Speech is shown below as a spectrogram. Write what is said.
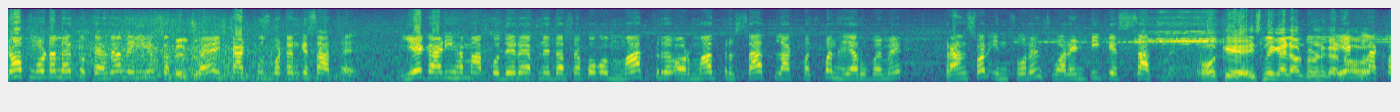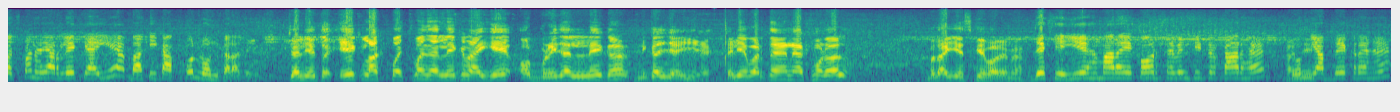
टॉप मॉडल है तो कहना नहीं है सब कुछ है स्टार्ट पुश बटन के साथ है। ये गाड़ी हम आपको दे रहे हैं अपने दर्शकों को मात्र और मात्र सात लाख पचपन हज़ार रूपए में ट्रांसफ़र इंश्योरेंस वारंटी के साथ में। ओके इसमें क्या डाउन पेमेंट करना एक लाख पचपन हज़ार लेके आइए बाकी का आपको लोन करा देंगे। चलिए तो एक लाख पचपन हज़ार लेकर आइए और ब्रेजा लेकर निकल जाइए। चलिए बढ़ते हैं नेक्स्ट मॉडल बताइए इसके बारे में। देखिए ये हमारा एक और सेवन सीटर कार है हाँ जो जी। कि आप देख रहे हैं।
